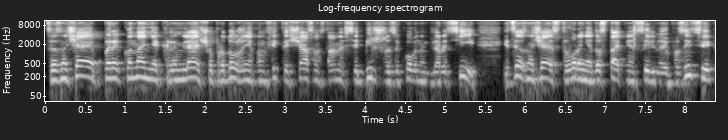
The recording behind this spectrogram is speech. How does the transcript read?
Це означає переконання Кремля, що продовження конфлікту з часом стане все більш ризикованим для Росії, і це означає створення достатньо сильної позиції,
